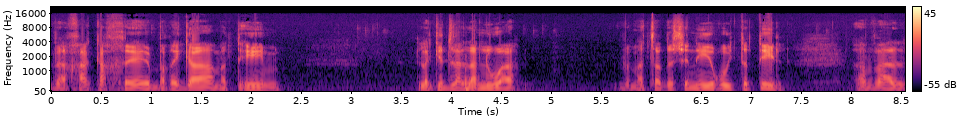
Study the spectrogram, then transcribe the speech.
ואחר כך אה, ברגע המתאים להגיד לה לנוע ומהצד השני יראו את הטיל, אבל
